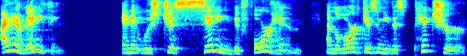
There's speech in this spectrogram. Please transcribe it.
I didn't have anything. And it was just sitting before him. And the Lord gives me this picture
